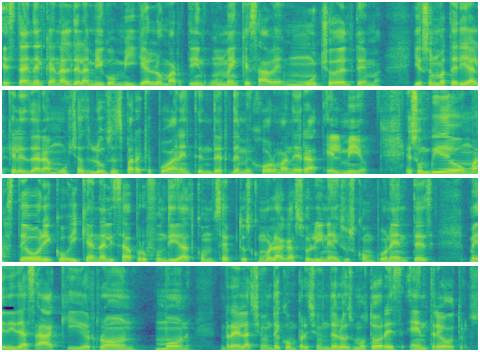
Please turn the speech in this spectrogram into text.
Está en el canal del amigo Miguelo Martín, un men que sabe mucho del tema, y es un material que les dará muchas luces para que puedan entender de mejor manera el mío. Es un video más teórico y que analiza a profundidad conceptos como la gasolina y sus componentes, medidas AKI, RON, MON, relación de compresión de los motores, entre otros.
